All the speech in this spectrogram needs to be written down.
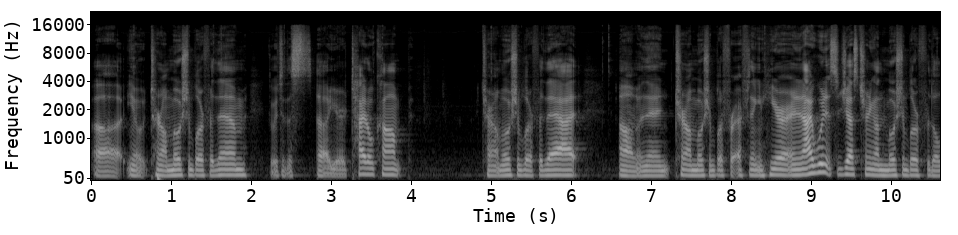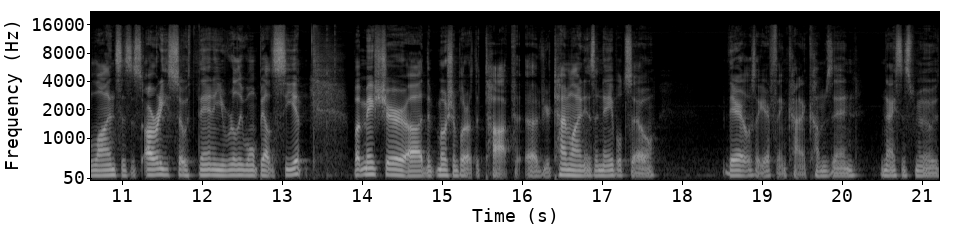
uh, you know, turn on motion blur for them. Go to this, uh, your title comp, turn on motion blur for that, um, and then turn on motion blur for everything in here. And I wouldn't suggest turning on the motion blur for the line since it's already so thin and you really won't be able to see it. But make sure uh, the motion blur at the top of your timeline is enabled so there it looks like everything kind of comes in nice and smooth.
